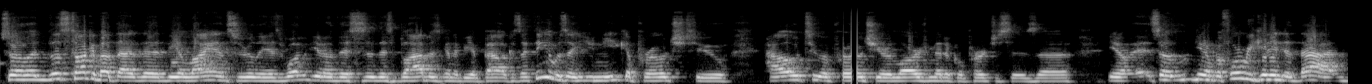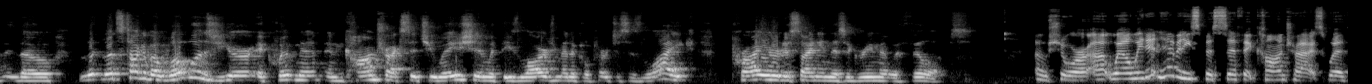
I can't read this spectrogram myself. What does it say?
So uh, let's talk about that. The the alliance really is what you know this this blab is going to be about because I think it was a unique approach to how to approach your large medical purchases. Uh, you know so you know before we get into that though let, us talk about what was your equipment and contract situation with these large medical purchases like prior to signing this agreement with philips Oh, sure. Uh, well, we didn't have any specific contracts with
